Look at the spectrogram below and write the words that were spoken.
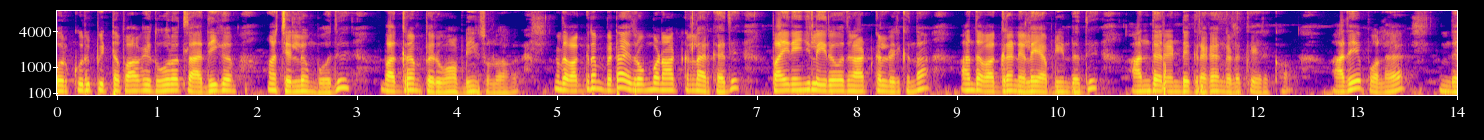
ஒரு குறிப்பிட்ட பாகை தூரத்தில் அதிகமாக செல்லும்போது வக்ரம் பெறுவோம் அப்படின்னு சொல்லுவாங்க. அந்த வக்ரம் பெற்றால் இது ரொம்ப நாட்கள்லாம் இருக்காது. பதினைஞ்சில் இருபது நாட்கள் வரைக்கும் தான் அந்த வக்ர நிலை அப்படின்றது அந்த ரெண்டு கிரகங்களுக்கு இருக்கும். அதே போல் இந்த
